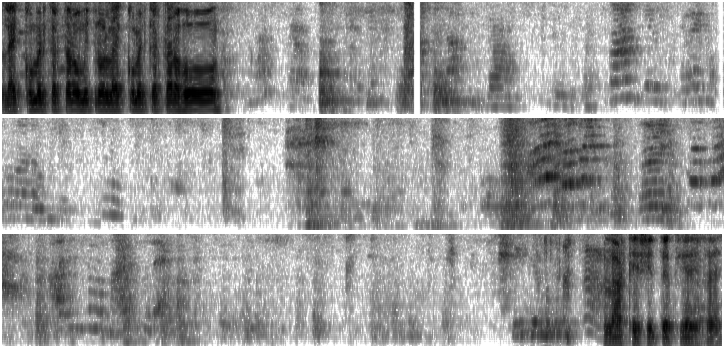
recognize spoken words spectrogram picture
લાઈક કોમેન્ટ કરતા રહો મિત્રો લાઈક કોમેન્ટ કરતા રહો. લાઠી સિત્તેરથી થાય.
